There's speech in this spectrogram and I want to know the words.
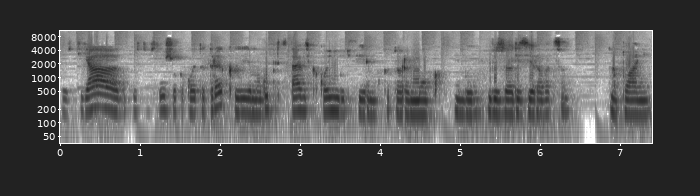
То есть я, допустим, слушаю какой-то трек и могу представить какой-нибудь фильм, который мог бы визуализироваться на плане.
